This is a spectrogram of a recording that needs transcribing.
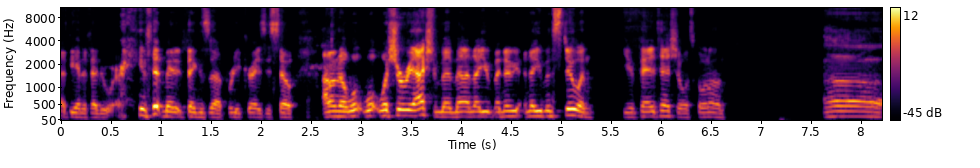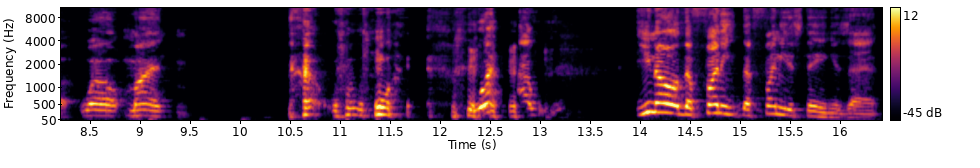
at the end of February that made things uh, pretty crazy. So I don't know what, what, what's your reaction, man. Man, I know you I know, I know you've been stewing. You've paid attention. What's going on? Uh, well, my what, what I, you know the funny the funniest thing is that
